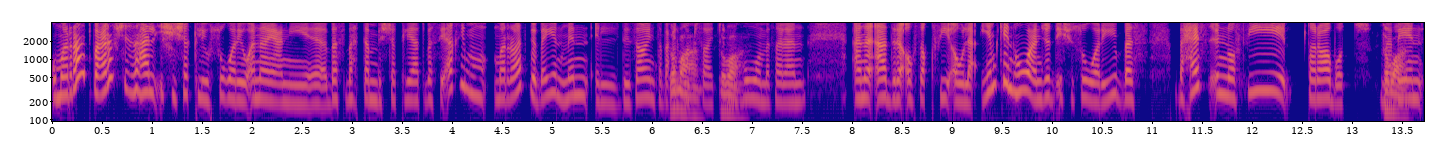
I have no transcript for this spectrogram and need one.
ومرات بعرفش إذا هالشيء شكلي وصوري وأنا يعني بس بهتم بالشكليات بس يا أخي مرات ببين من ال design تبع ال website طبعاً. هو مثلا أنا قادرة أوثق فيه أو لا يمكن هو عن جد شيء صوري بس بحس إنه في ترابط ما طبعاً. بين ال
